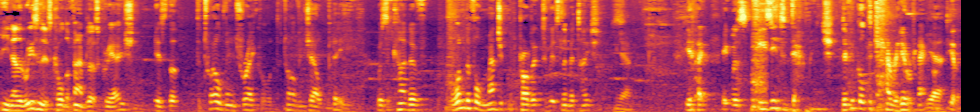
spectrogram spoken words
You know, the reason it's called a fabulous creation is that the 12-inch record, the 12-inch LP, was a kind of wonderful magical product of its limitations. yeah. You know, it was easy to damage, difficult to carry around. Yeah. You know,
